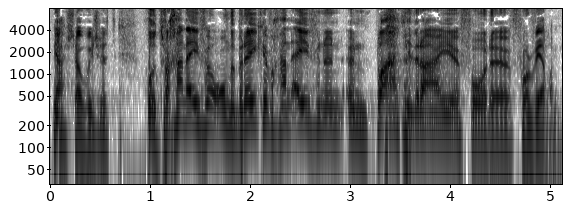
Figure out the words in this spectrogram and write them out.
ja, zo is het. Goed, we gaan even onderbreken. We gaan even een, een plaatje draaien voor, eh, voor Willem.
